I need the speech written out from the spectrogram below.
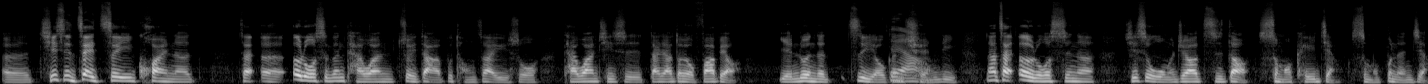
呃，其实，在这一块呢，在呃，俄罗斯跟台湾最大的不同在于说，台湾其实大家都有发表言论的自由跟权利。那在俄罗斯呢，其实我们就要知道什么可以讲，什么不能讲。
